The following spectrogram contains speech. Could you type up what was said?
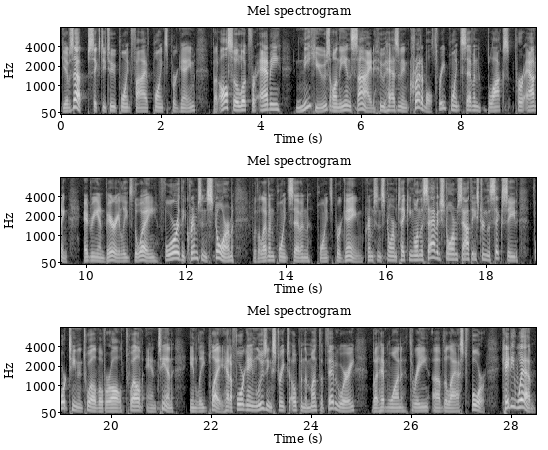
gives up 62.5 points per game, but also look for Abby Nehus on the inside, who has an incredible 3.7 blocks per outing. Adrienne Berry leads the way for the Crimson Storm with 11.7 points per game. Crimson Storm taking on the Savage Storm, Southeastern the 6th seed, 14 and 12 overall, 12 and 10 in league play. Had a four-game losing streak to open the month of February, but have won 3 of the last 4. Katie Webb,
